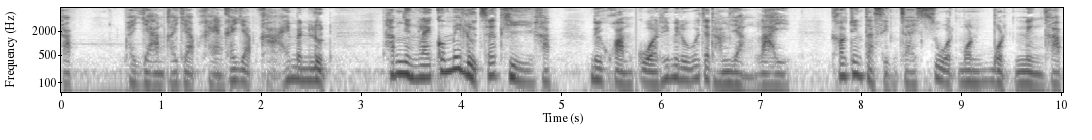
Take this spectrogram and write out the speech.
ครับ พยายามขยับแขนขยับขาให้มันหลุดทำอย่างไรก็ไม่หลุดสักทีครับด้วยความกลัวที่ไม่รู้ว่าจะทำอย่างไร เขาจึงตัดสินใจสวดมนต์บทหนึ่งครับ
